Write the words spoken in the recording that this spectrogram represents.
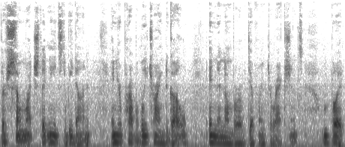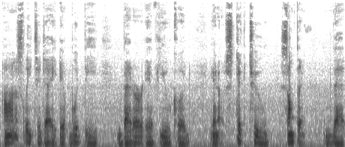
there's so much that needs to be done, and you're probably trying to go in a number of different directions. But honestly, today it would be better if you could, you know, stick to something that,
